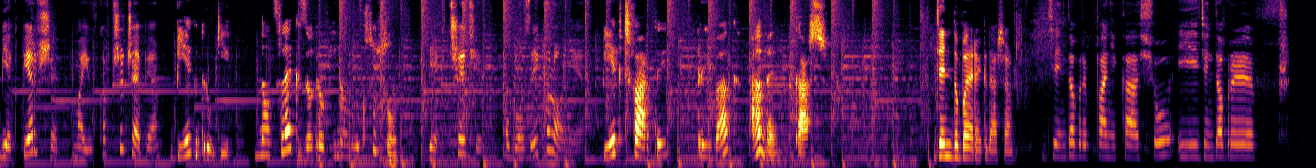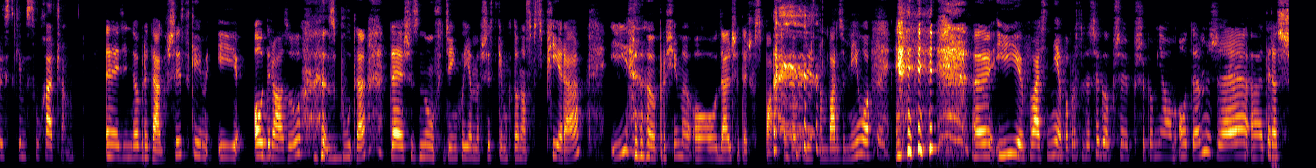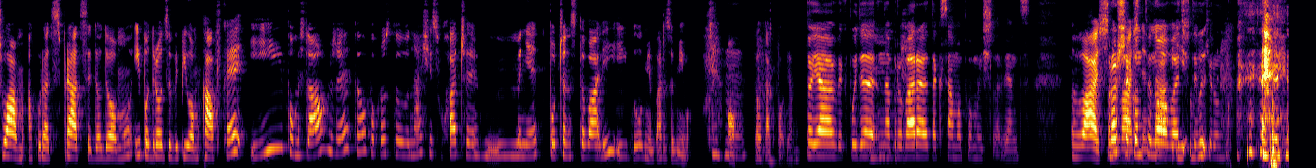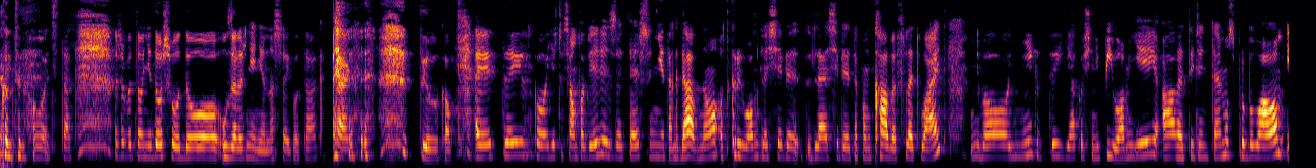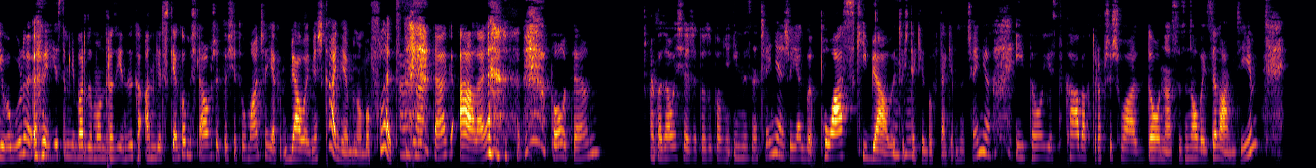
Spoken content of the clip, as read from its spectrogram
Bieg pierwszy majówka w przyczepie. Bieg drugi nocleg z odrobiną luksusu. Bieg trzeci obozy i kolonie. Bieg czwarty rybak a wędkarz. Dzień dobry, Dasza. Dzień dobry Pani Kasiu i dzień dobry wszystkim słuchaczom. E, dzień dobry, tak, wszystkim i od razu z buta też znów dziękujemy wszystkim, kto nas wspiera i prosimy o dalsze też wsparcie. To jest nam bardzo miło. Tak. E, I właśnie, nie, po prostu dlaczego przy, przypomniałam o tym, że e, teraz szłam akurat z pracy do domu i po drodze wypiłam kawkę i pomyślałam, że to po prostu nasi słuchacze mnie poczęstowali i było mi bardzo miło. Mhm. O, to tak powiem. To ja jak pójdę mhm. na browara, tak samo pomyślę, więc Właśnie, Proszę właśnie, kontynuować tak. w tym by... kierunku. kontynuować, tak. Żeby to nie doszło do uzależnienia naszego, tak? Tak. tylko. E, tylko jeszcze chciałam powiedzieć, że też nie tak dawno odkryłam dla siebie, dla siebie taką kawę flat white, bo nigdy jakoś nie piłam jej, ale tydzień temu spróbowałam i w ogóle jestem nie bardzo mądra z języka angielskiego. Myślałam, że to się tłumaczy jak białe mieszkanie, no bo flat, Aha. tak? Ale potem okazało się, że to zupełnie inne znaczenie, że jakby płaski biały, coś mhm. takiego w takim znaczeniu. I to jest kawa, która przyszła do nas z Nowej Zelandii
